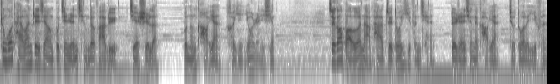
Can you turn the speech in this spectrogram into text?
中国台湾这项不近人情的法律揭示了，不能考验和引诱人性。最高保额哪怕最多一分钱，对人性的考验就多了一分。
